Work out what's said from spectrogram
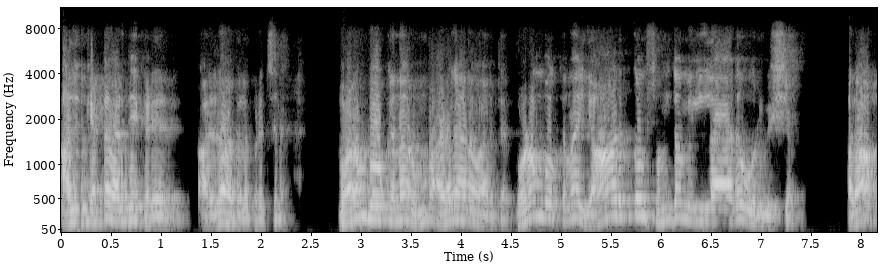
அது கெட்ட வார்த்தையே கிடையாது. அதுதான் அதுல பிரச்சனை. புறம்போக்குன்னா ரொம்ப அழகான வார்த்தை. புறம்போக்குன்னா யாருக்கும் சொந்தம் இல்லாத ஒரு விஷயம். அதாவது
